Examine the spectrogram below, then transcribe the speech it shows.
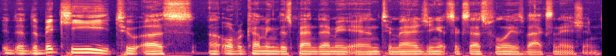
the, the big key to us uh, overcoming this pandemic and to managing it successfully is vaccination.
